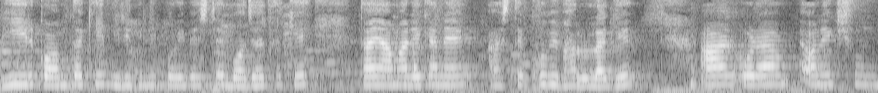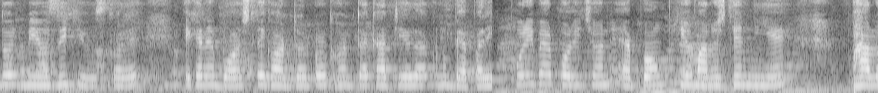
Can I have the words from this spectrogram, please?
ভিড় কম থাকে, নিরিবিলি পরিবেশটাই বজায় থাকে। তাই আমার এখানে আসতে খুবই ভালো লাগে। আর ওরা অনেক সুন্দর মিউজিক ইউজ করে। এখানে বসলে ঘণ্টার পর ঘণ্টা কাটিয়ে দেওয়া কোনো ব্যাপারই পরিবার, পরিজন এবং প্রিয় মানুষদের নিয়ে ভালো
